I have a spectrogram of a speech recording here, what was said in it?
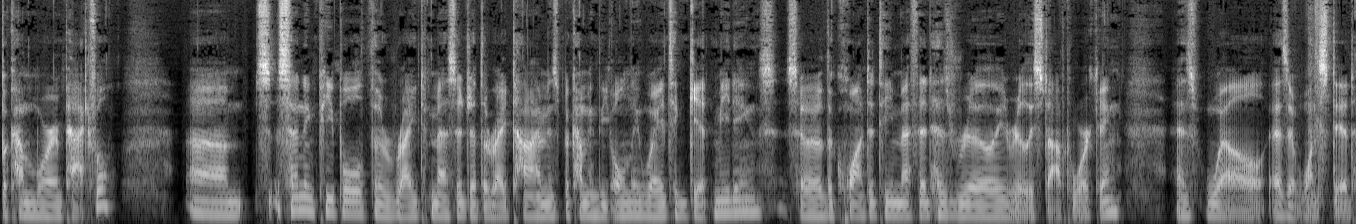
become more impactful. Um, s- sending people the right message at the right time is becoming the only way to get meetings. So the quantity method has really, really stopped working as well as it once did.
